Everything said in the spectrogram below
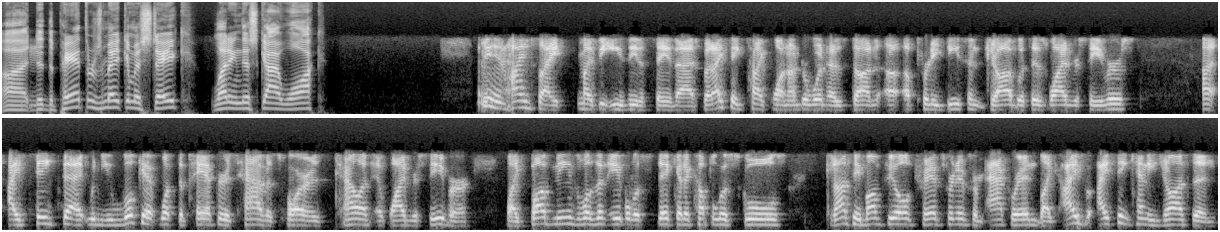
Mm-hmm. Did the Panthers make a mistake letting this guy walk? I mean, in hindsight, it might be easy to say that, but I think Tiquan Underwood has done a, a pretty decent job with his wide receivers. I, I think that when you look at what the Panthers have as far as talent at wide receiver, like Bub Means wasn't able to stick at a couple of schools. Konata Mumpfield transferred in from Akron. Like I, I think Kenny Johnson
